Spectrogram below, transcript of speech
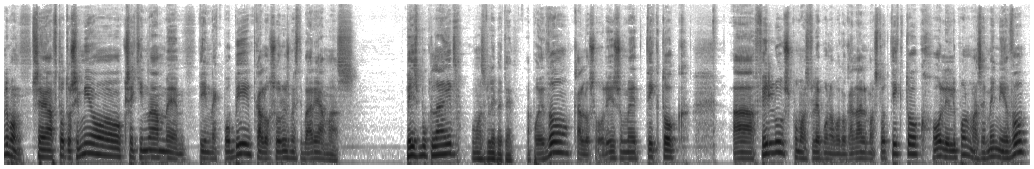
Λοιπόν, σε αυτό το σημείο ξεκινάμε την εκπομπή. Καλωσορίζουμε στην παρέα μας Facebook Live που μας βλέπετε από εδώ. Καλωσορίζουμε TikTok α, φίλους που μας βλέπουν από το κανάλι μας στο TikTok. Όλοι λοιπόν μαζεμένοι εδώ.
